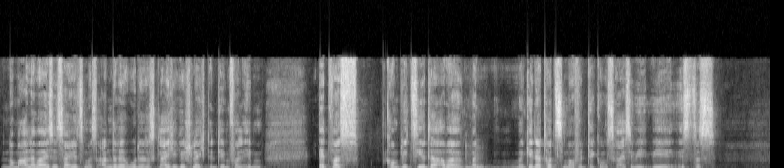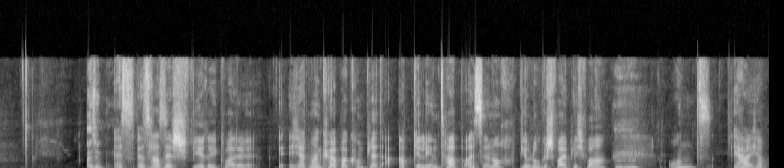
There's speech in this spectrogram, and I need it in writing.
normalerweise sage ich jetzt mal das andere oder das gleiche Geschlecht, in dem Fall eben etwas komplizierter, aber man, man geht ja trotzdem auf Entdeckungsreise. Wie, wie ist das? Also, Es, es war sehr schwierig, weil ich halt meinen Körper komplett abgelehnt habe, als er noch biologisch weiblich war. Und ja, ich habe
